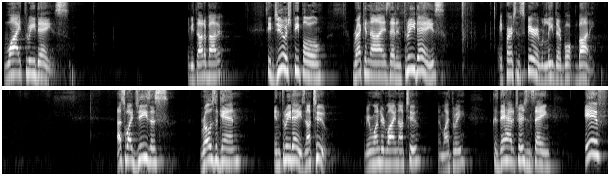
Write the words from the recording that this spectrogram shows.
Why three days? Have you thought about it? See, Jewish people recognize that in three days, a person's spirit would leave their body. That's why Jesus rose again in three days, not two. Have you ever wondered why not two and why three? Because they had a tradition saying if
